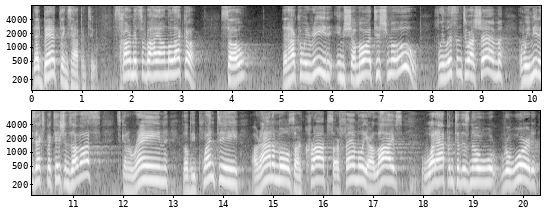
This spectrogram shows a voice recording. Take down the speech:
that bad things happen to. Schar mitzvah b'hayam So, then how can we read im shamoa? If we listen to Hashem and we meet His expectations of us, it's going to rain. There'll be plenty our animals, our crops, our family, our lives. What happened to there's no reward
